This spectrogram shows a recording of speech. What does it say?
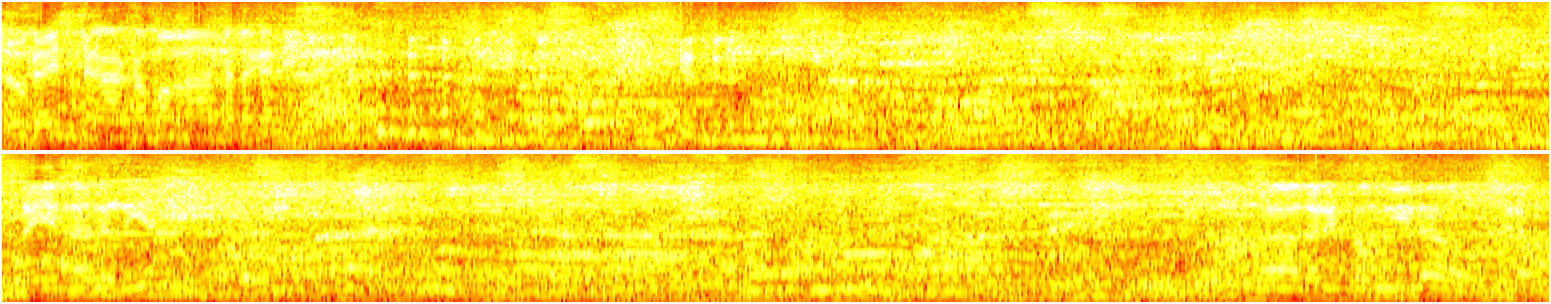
So guys, nakakamangha talaga dito. Ryan yan. Ah, ganitong ilaw. Sinaunang sinauna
